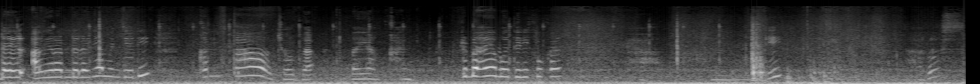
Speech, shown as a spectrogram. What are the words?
Dari aliran darahnya menjadi kental. Coba bayangkan. Berbahaya buat diriku kan? Ya. hmm, jadi harus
